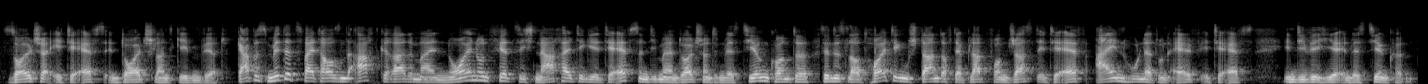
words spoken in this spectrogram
solcher ETFs in Deutschland geben wird. Gab es Mitte 2008 gerade mal 49 nachhaltige ETFs, in die man in Deutschland investieren konnte, sind es laut heutigem Stand auf der Plattform Just ETF 111 ETFs, in die wir hier investieren können.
